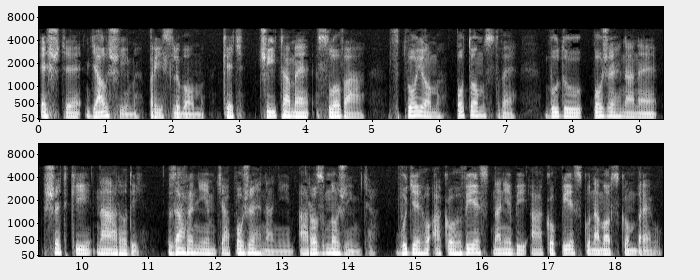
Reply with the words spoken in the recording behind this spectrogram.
ešte ďalším prísľubom, keď čítame slova v tvojom potomstve budú požehnané všetky národy. Zahrniem ťa požehnaním a rozmnožím ťa. Bude ho ako hviezd na nebi a ako piesku na morskom brehu.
